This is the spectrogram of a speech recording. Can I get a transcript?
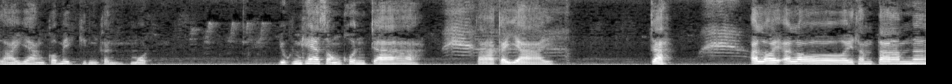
หลายอย่างก็ไม่กินกันหมด อยู่กันแค่สองคนจ้า ตากับยาย จ้ะ อร่อยอร่อยทำตามนะ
